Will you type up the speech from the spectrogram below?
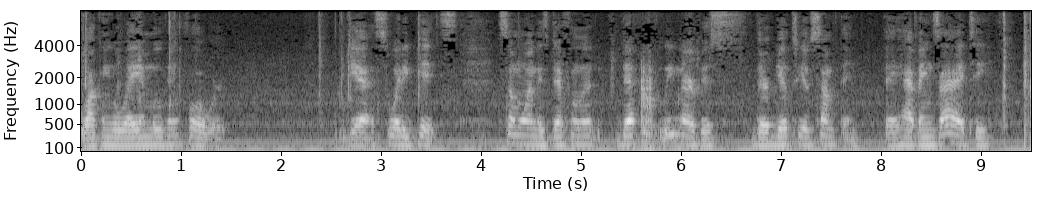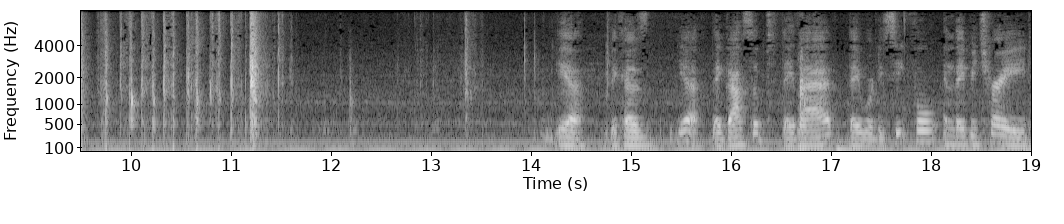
walking away and moving forward. Yeah, sweaty pits. Someone is definitely definitely nervous. They're guilty of something. They have anxiety. Yeah, because yeah, they gossiped, they lied, they were deceitful, and they betrayed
